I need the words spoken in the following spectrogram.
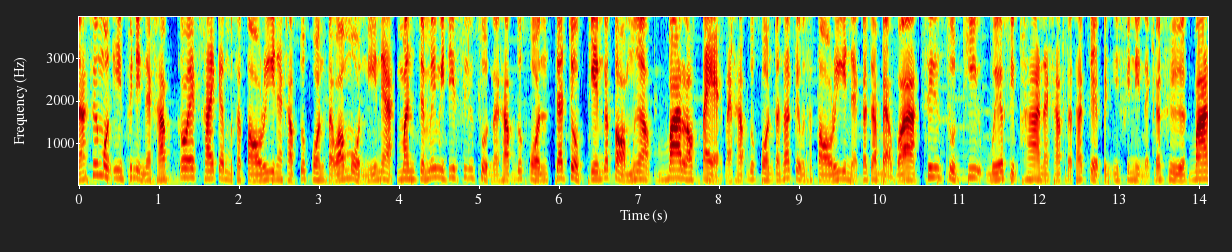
นะซึ่งหมดอินฟินิตนะครับก็คล้ายๆกับหมดสตอรี่นะนะครับทุกคนแต่ว่าโหมดนี้เนี่ยมันจะไม่มีที่สิ้นสุดนะครับทุกคนจะจบเกมก็ต่อเมื่อบ้านเราแตกนะครับทุกคนแต่ถ้าเกิดเป็นสตอรี่เนี่ยก็จะแบบว่าสิ้นสุดที่เวฟ15นะครับแต่ถ้าเกิดเป็นอินฟินิตเนี่ยก็คือบ้าน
